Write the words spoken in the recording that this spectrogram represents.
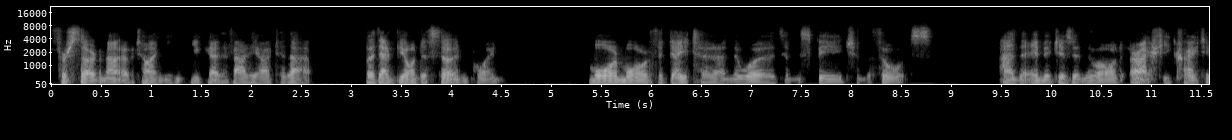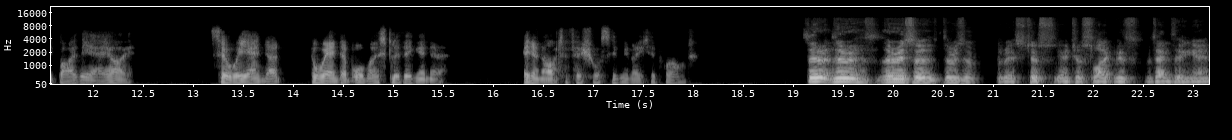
for a certain amount of time, you, you get the value out of that. But then beyond a certain point, more and more of the data and the words and the speech and the thoughts and the images in the world are actually created by the AI. So we end up we end up almost living in a in an artificial simulated world. So there is there is a there is a risk, just you know, just like with, with anything, you know,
